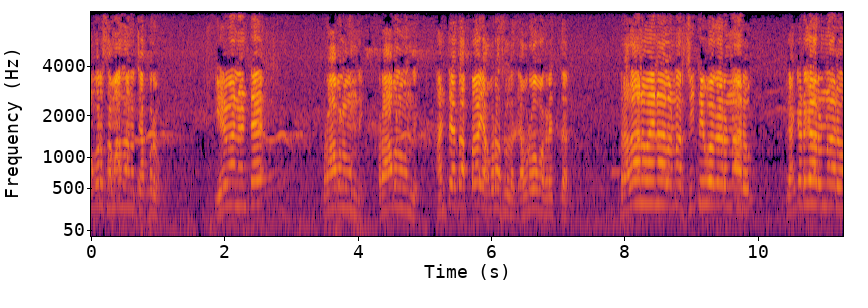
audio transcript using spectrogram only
ఎవరు సమాధానం చెప్పరు. ఏమేనంటే ప్రాబ్లం ఉంది ప్రాబ్లం ఉంది. అంతే తప్ప ఎవరు అసలు లేదు. ఎవరో ఒకరు ఎత్తారు. ప్రధానమైన వాళ్ళు ఉన్నారు సిటీఓ గారు ఉన్నారు వెంకట గారు ఉన్నారు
